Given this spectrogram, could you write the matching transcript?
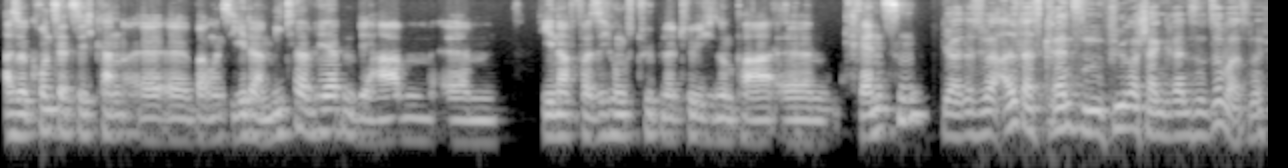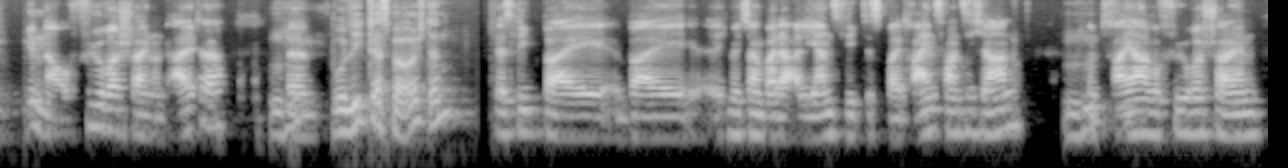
Also grundsätzlich kann äh, äh bei uns jeder Mieter werden. Wir haben ähm, je nach Versicherungstyp natürlich so ein paar ähm, Grenzen. Ja, das sind Altersgrenzen, Führerscheingrenzen und sowas, ne? Genau, Führerschein und Alter. Mhm. Ähm, Wo liegt das bei euch dann? Das liegt bei, bei, ich möchte sagen, bei der Allianz liegt es bei 23 Jahren mhm. und drei Jahre Führerschein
